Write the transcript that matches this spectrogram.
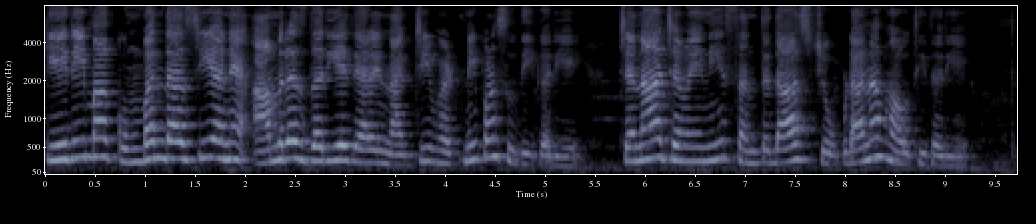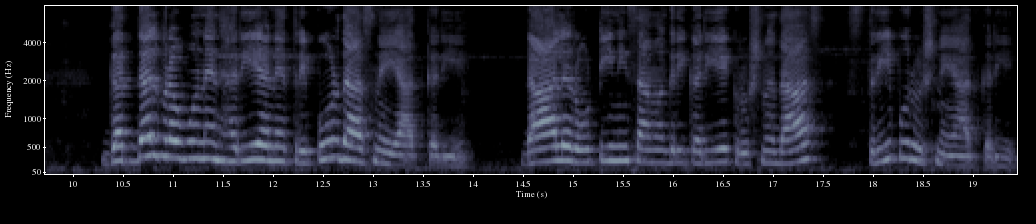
કેરીમાં કુંબનદાસજી અને આમરસ ધરીએ ત્યારે નાગજી ભટ્ટની પણ સુધી કરીએ. ચના ચવેની સંતદાસ ચોપડાના ભાવથી ધરીએ. ગદ્દલ પ્રભુને ધરીએ અને ત્રિપુરદાસને યાદ કરીએ. દાલ રોટીની સામગ્રી કરીએ, કૃષ્ણદાસ સ્ત્રી પુરુષને યાદ કરીએ.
